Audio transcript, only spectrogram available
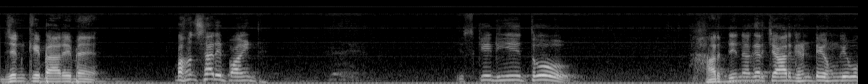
जिनके बारे में बहुत सारे पॉइंट इसके लिए तो हर दिन अगर चार घंटे होंगे वो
